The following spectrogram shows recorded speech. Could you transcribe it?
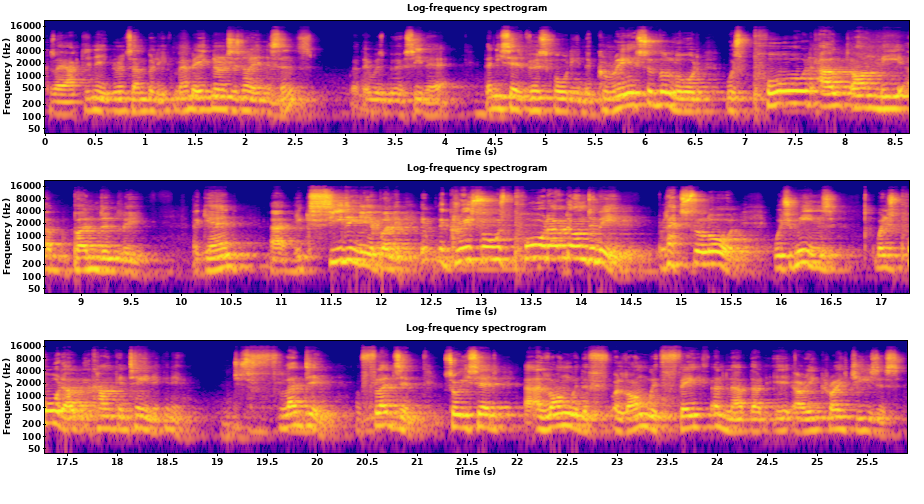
because I acted in ignorance, and unbelief. Remember, ignorance is not innocence, but there was mercy there. Then he says, verse 14, The grace of the Lord was poured out on me abundantly. Again, uh, exceedingly abundantly. It, the grace was poured out onto me. Bless the Lord. Which means when it's poured out, you can't contain it, can you? Just flooding floods him. So he said, along with the, along with faith and love that are in Christ Jesus.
